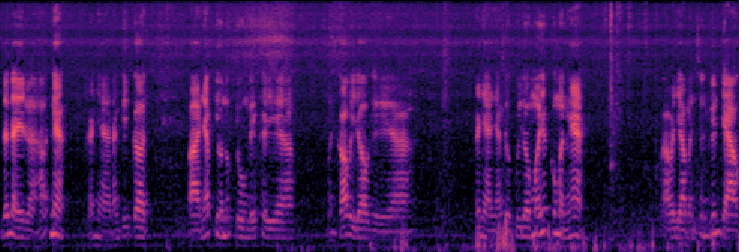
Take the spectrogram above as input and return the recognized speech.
đến đây là hết nha cả nhà đăng ký kênh. Và nhấp vô nút chuông để khi à, mình có video thì à, cả nhà nhận được video mới nhất của mình nha. Và bây giờ mình xin kính chào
